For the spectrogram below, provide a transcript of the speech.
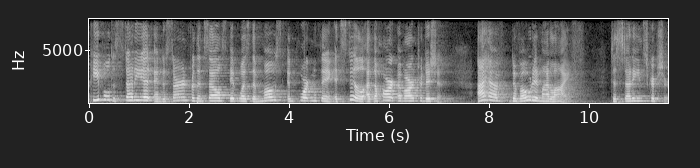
people to study it and discern for themselves, it was the most important thing. It's still at the heart of our tradition. I have devoted my life to studying Scripture.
